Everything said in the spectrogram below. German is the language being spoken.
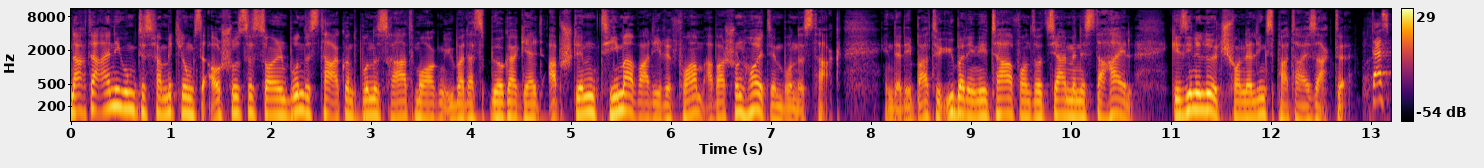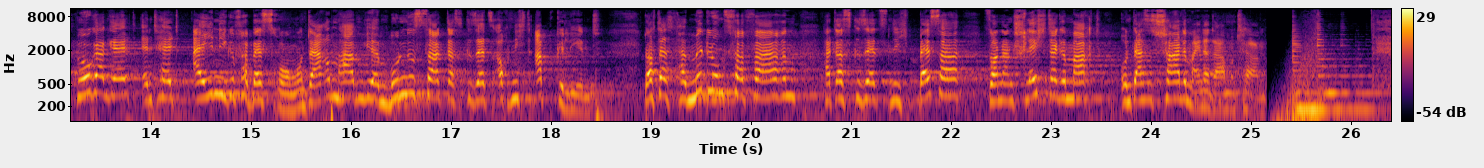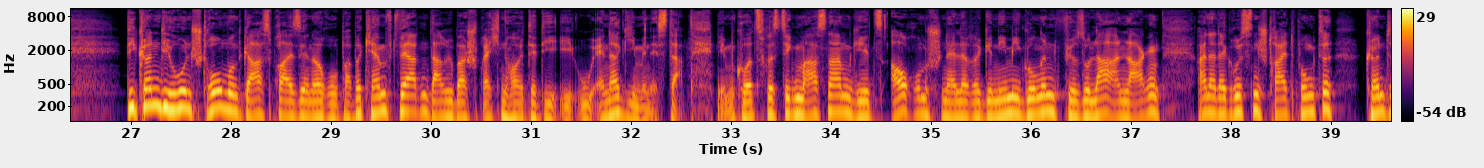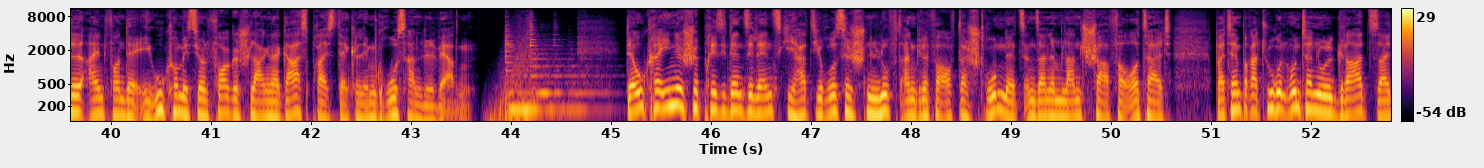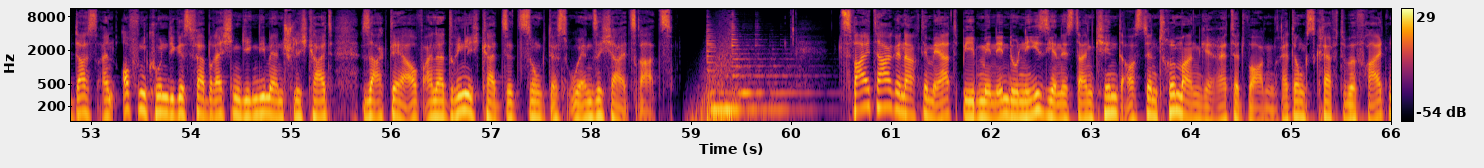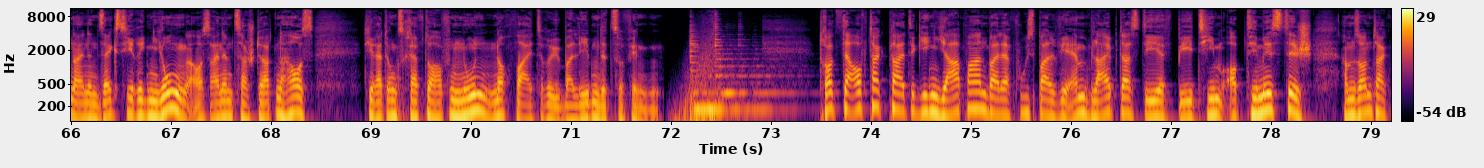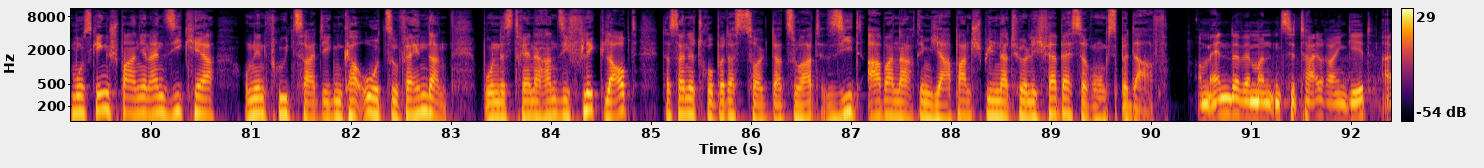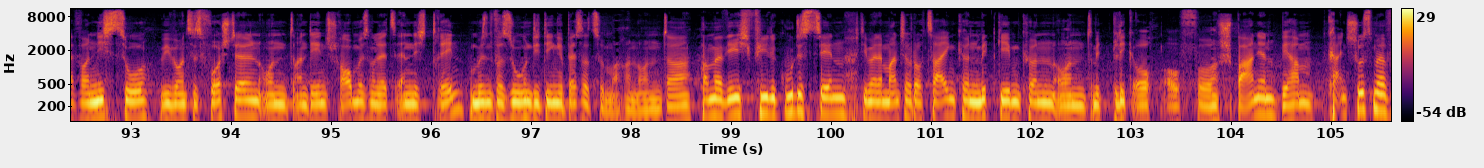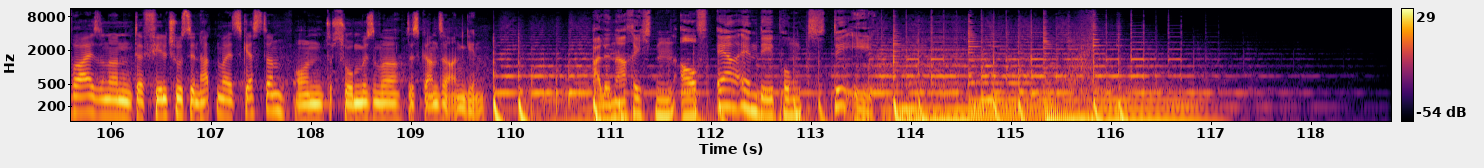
Nach der Einigung des Vermittlungsausschusses sollen Bundestag und Bundesrat morgen über das Bürgergeld abstimmen. Thema war die Reform aber schon heute im Bundestag. In der Debatte über den Etat von Sozialminister Heil, Gesine Lötsch von der Linkspartei sagte. Das Bürgergeld enthält einige Verbesserungen und darum haben wir im Bundestag das Gesetz auch nicht abgelehnt. Doch das Vermittlungsverfahren hat das Gesetz nicht besser, sondern schlechter gemacht und das ist schade, meine Damen und Herren. Wie können die hohen Strom- und Gaspreise in Europa bekämpft werden? Darüber sprechen heute die EU-Energieminister. Neben kurzfristigen Maßnahmen geht es auch um schnellere Genehmigungen für Solaranlagen. Einer der größten Streitpunkte könnte ein von der EU-Kommission vorgeschlagener Gaspreisdeckel im Großhandel werden. Der ukrainische Präsident Zelensky hat die russischen Luftangriffe auf das Stromnetz in seinem Land scharf verurteilt. Bei Temperaturen unter 0 Grad sei das ein offenkundiges Verbrechen gegen die Menschlichkeit, sagte er auf einer Dringlichkeitssitzung des UN-Sicherheitsrats. Zwei Tage nach dem Erdbeben in Indonesien ist ein Kind aus den Trümmern gerettet worden. Rettungskräfte befreiten einen sechsjährigen Jungen aus einem zerstörten Haus. Die Rettungskräfte hoffen nun, noch weitere Überlebende zu finden. Trotz der Auftaktpleite gegen Japan bei der Fußball-WM bleibt das DFB-Team optimistisch. Am Sonntag muss gegen Spanien ein Sieg her, um den frühzeitigen K.O. zu verhindern. Bundestrainer Hansi Flick glaubt, dass seine Truppe das Zeug dazu hat, sieht aber nach dem Japan-Spiel natürlich Verbesserungsbedarf am Ende, wenn man ins Detail reingeht, einfach nicht so, wie wir uns das vorstellen. Und an den Schrauben müssen wir letztendlich drehen und müssen versuchen, die Dinge besser zu machen. Und da haben wir wirklich viele gute Szenen, die wir der Mannschaft auch zeigen können, mitgeben können und mit Blick auch auf äh, Spanien. Wir haben keinen Schuss mehr frei, sondern der Fehlschuss, den hatten wir jetzt gestern. Und so müssen wir das Ganze angehen. Alle Nachrichten auf rnd.de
